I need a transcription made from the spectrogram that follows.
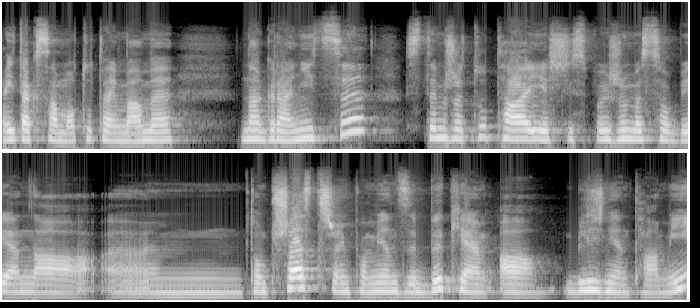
I tak samo tutaj mamy na granicy, z tym, że tutaj, jeśli spojrzymy sobie na em, tą przestrzeń pomiędzy bykiem a bliźniętami,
